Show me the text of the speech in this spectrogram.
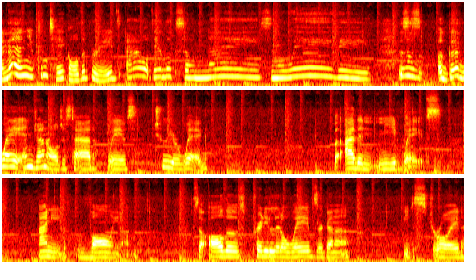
And then you can take all the braids out. They look so nice and wavy. This is a good way in general just to add waves to your wig. But I didn't need waves. I need volume. So all those pretty little waves are gonna be destroyed.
